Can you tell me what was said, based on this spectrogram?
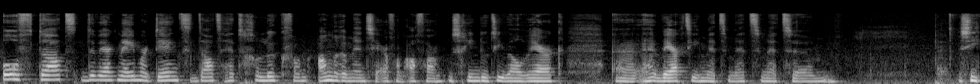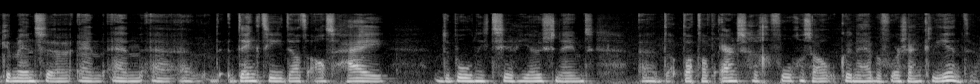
Of dat de werknemer denkt dat het geluk van andere mensen ervan afhangt. Misschien doet hij wel werk, uh, werkt hij met, met, met um, zieke mensen en, en uh, denkt hij dat als hij de boel niet serieus neemt, uh, dat, dat dat ernstige gevolgen zou kunnen hebben voor zijn cliënten.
